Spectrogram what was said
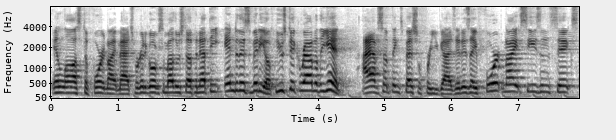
and lost a Fortnite match. We're going to go over some other stuff, and at the end of this video, if you stick around to the end, I have something special for you guys. It is a Fortnite Season 6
